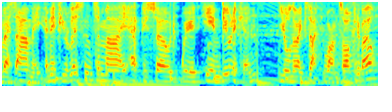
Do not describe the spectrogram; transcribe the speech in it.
US Army. And if you listen to my episode with Ian Dunican, you'll know exactly what I'm talking about.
